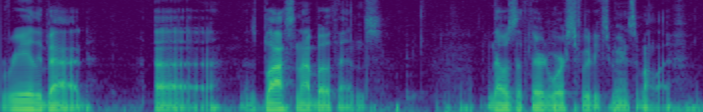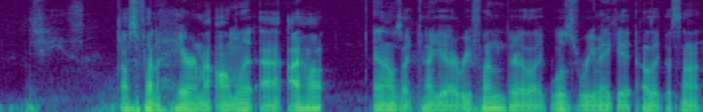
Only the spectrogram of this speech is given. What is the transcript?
really bad uh i was blasting out both ends that was the third worst food experience of my life Jeez. I also found a hair in my omelet at IHOP, and I was like, "Can I get a refund?" They're like, "We'll just remake it." I was like, "That's not."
